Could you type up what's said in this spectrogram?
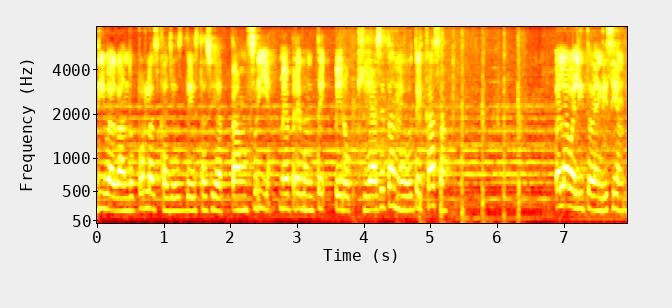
divagando por las calles de esta ciudad tan fría. Me pregunté, ¿pero qué hace tan lejos de casa? Hola abuelito, bendición.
